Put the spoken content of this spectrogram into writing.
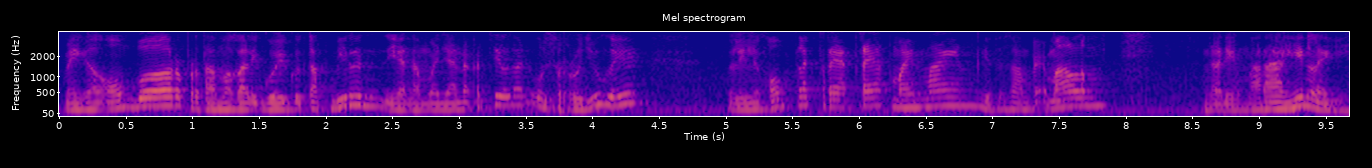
megang obor pertama kali gue ikut takbiran ya namanya anak kecil kan uh seru juga ya. Keliling komplek teriak-teriak main-main gitu sampai malam. Nggak ada yang marahin lagi.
